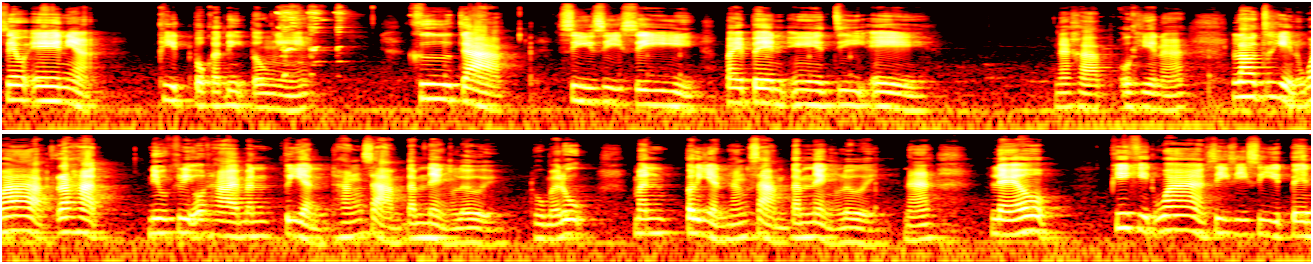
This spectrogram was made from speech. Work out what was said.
เซลล์ A เนี่ยผิดปกติตรงนี้ คือจาก CCC ไปเป็น AGA นะครับ โอเคนะ เราจะเห็นว่ารหัสนิวคลีโอไทด์มันเปลี่ยนทั้ง 3 ตำแหน่งเลย ถูกไหมลูก มันเปลี่ยนทั้ง 3 ตำแหน่งเลยนะ แล้วพี่คิดว่า CCC เป็น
